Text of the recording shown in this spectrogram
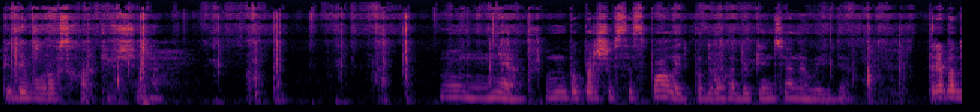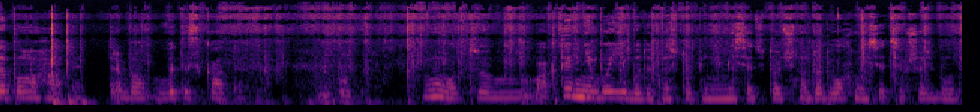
Піде ворог з Харківщини? Ні, він, по-перше, все спалить, по-друге, до кінця не вийде. Треба допомагати, треба витискати. Ну от активні бої будуть наступні місяць точно, до двох місяців щось буде.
